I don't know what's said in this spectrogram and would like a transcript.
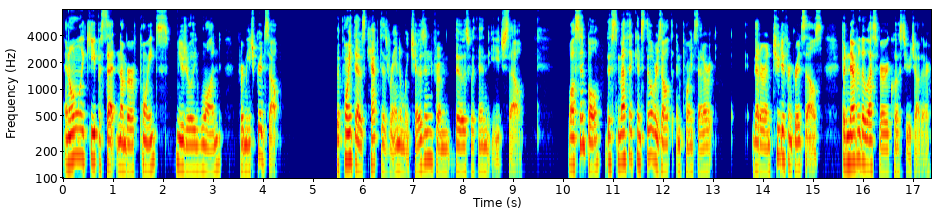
and only keep a set number of points, usually one, from each grid cell. The point that is kept is randomly chosen from those within each cell. While simple, this method can still result in points that are, that are in two different grid cells, but nevertheless very close to each other.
